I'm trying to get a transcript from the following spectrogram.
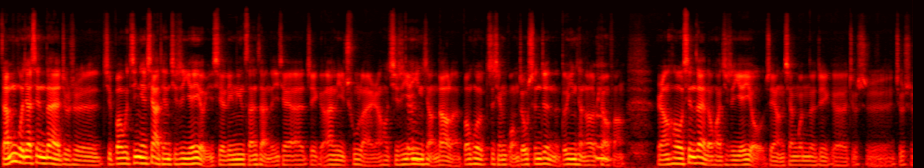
咱们国家现在就是就包括今年夏天，其实也有一些零零散散的一些这个案例出来，然后其实也影响到了，包括之前广州、深圳的都影响到了票房。然后现在的话，其实也有这样相关的这个，就是就是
